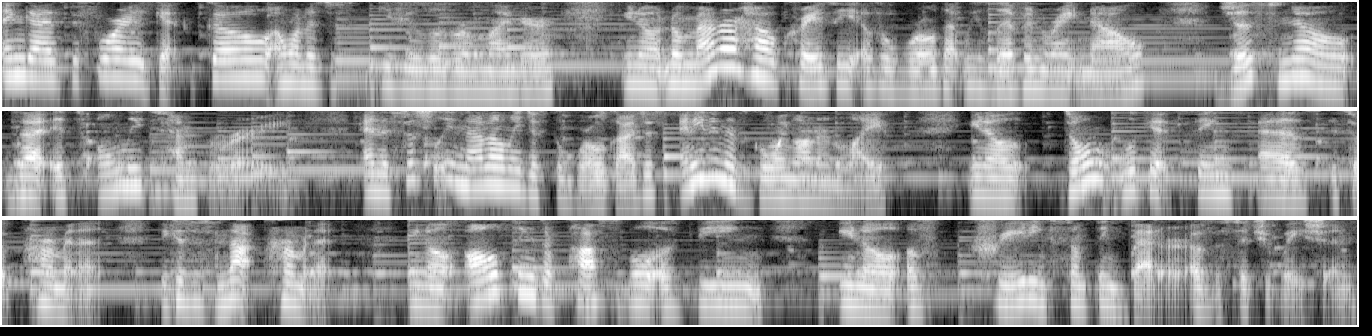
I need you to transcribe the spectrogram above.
And guys, before I get go, I want to just give you a little reminder. You know, no matter how crazy of a world that we live in right now, just know that it's only temporary. And especially not only just the world, guys, just anything that's going on in life. You know, don't look at things as it's a permanent because it's not permanent. You know, all things are possible of being, you know, of creating something better of the situation.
